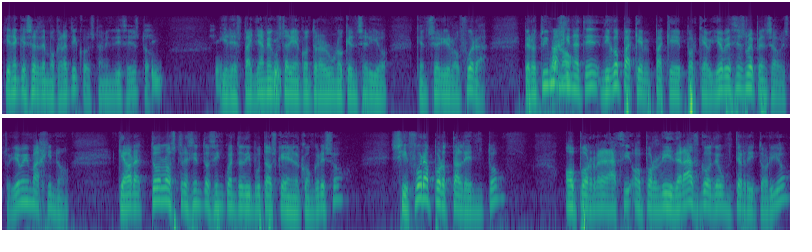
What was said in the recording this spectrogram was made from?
tienen que ser democráticos, también dice esto. Y en España me gustaría encontrar uno que en serio que en serio lo fuera. Pero tú imagínate, digo para que para que porque yo a veces lo he pensado esto. Yo me imagino que ahora todos los 350 diputados que hay en el Congreso, si fuera por talento o por o por liderazgo de un territorio,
